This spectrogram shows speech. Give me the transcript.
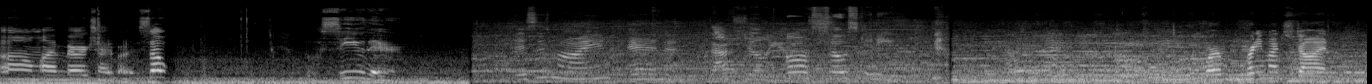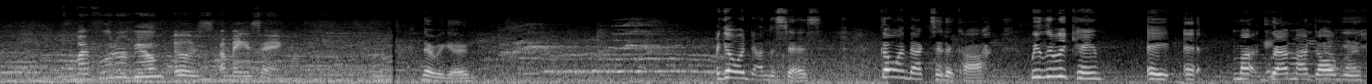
Um, I'm very excited about it. So we will see you there. This is mine, and that's Jillian. Oh, so skinny. We're pretty much done. My food review. It was amazing. There we go. We're going down the stairs, going back to the car. We literally came, ate, ate my, grabbed my doggy,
